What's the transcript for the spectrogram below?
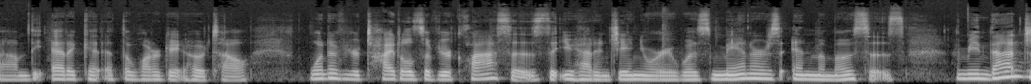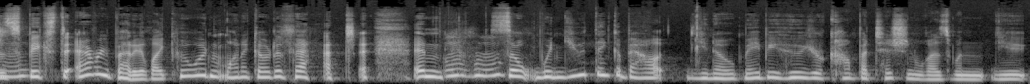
um, the etiquette at the Watergate Hotel, one of your titles of your classes that you had in January was Manners and Mimosas. I mean, that mm-hmm. just speaks to everybody. Like, who wouldn't want to go to that? and mm-hmm. so, when you think about, you know, maybe who your competition was when you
